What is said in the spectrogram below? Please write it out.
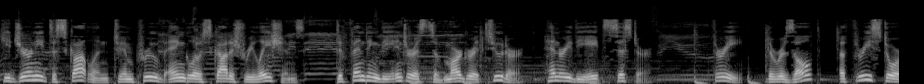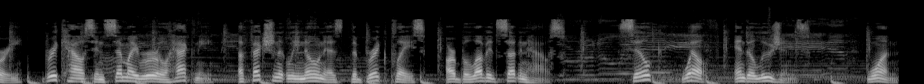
he journeyed to Scotland to improve Anglo-Scottish relations, defending the interests of Margaret Tudor, Henry VIII's sister. 3. The result? A three-story, brick house in semi-rural Hackney, affectionately known as the Brick Place, our beloved Sutton House. Silk, wealth, and illusions. 1.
